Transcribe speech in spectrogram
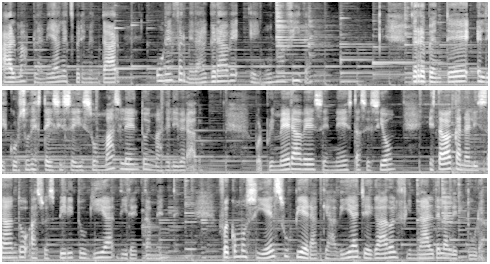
almas planean experimentar una enfermedad grave en una vida? De repente el discurso de Stacy se hizo más lento y más deliberado. Por primera vez en esta sesión estaba canalizando a su espíritu guía directamente. Fue como si él supiera que había llegado el final de la lectura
